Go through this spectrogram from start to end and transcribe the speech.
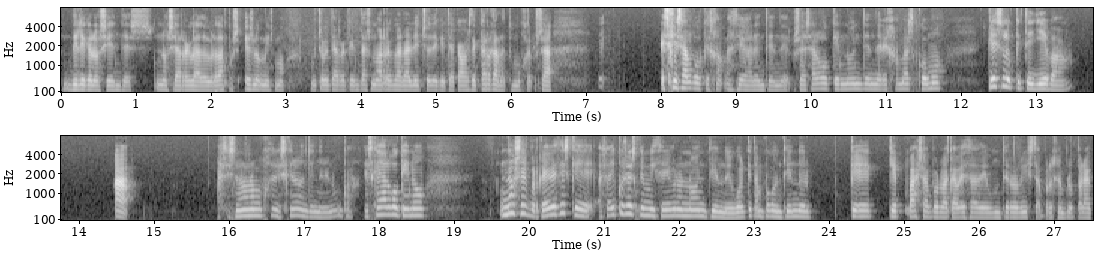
dile que lo sientes, no se ha arreglado, ¿verdad? Pues es lo mismo. Mucho que te arrepientas no arreglará el hecho de que te acabas de cargar a tu mujer. O sea, es que es algo que jamás llegaré a entender. O sea, es algo que no entenderé jamás cómo... ¿Qué es lo que te lleva a asesinar a una mujer es que no lo entenderé nunca. Es que hay algo que no... No sé, porque hay veces que... hay cosas que en mi cerebro no entiendo, igual que tampoco entiendo el qué, qué pasa por la cabeza de un terrorista, por ejemplo, para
